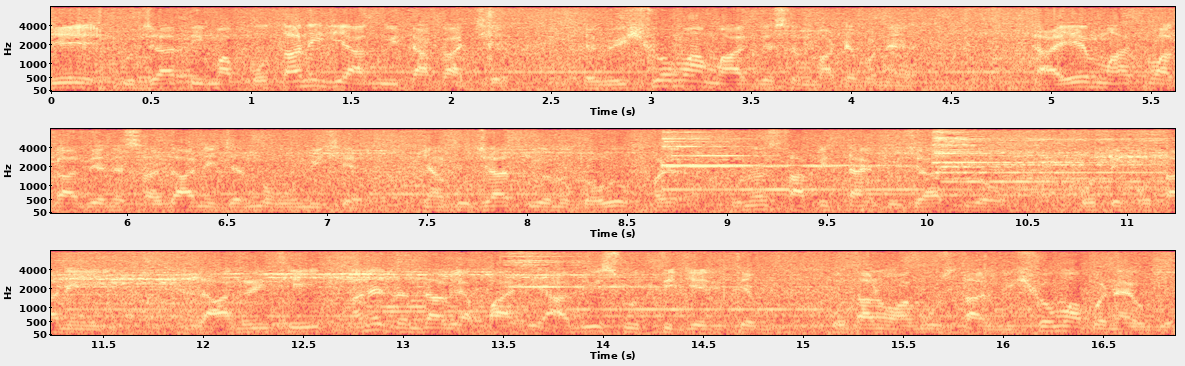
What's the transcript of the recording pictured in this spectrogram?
જે ગુજરાતીમાં પોતાની જે આગવી તાકાત છે, એ વિશ્વમાં માર્ગદર્શન માટે બને. આ એ મહાત્મા ગાંધી અને સરદારની જન્મભૂમિ છે. ત્યાં ગુજરાતીઓનું ગૌરવ પુનઃસ્થાપિત થાય. ગુજરાતીઓ પોતે પોતાની લાગણીથી અને ધંધા વ્યાપારથી આગવી સ્મૃતિ જે રીતે પોતાનું આગવું સ્થાન વિશ્વમાં બનાવ્યું છે,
